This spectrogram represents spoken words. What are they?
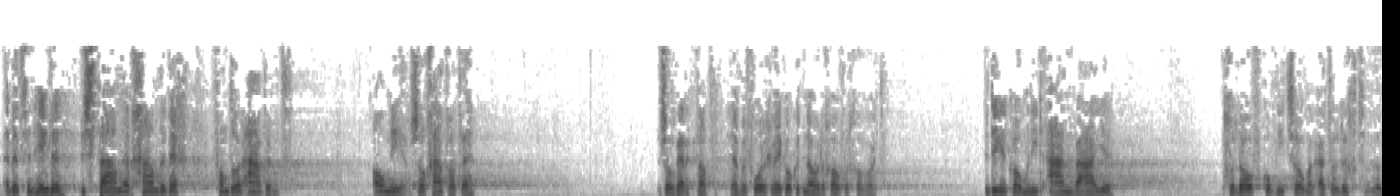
En werd zijn hele bestaan er gaandeweg van doorademd. Al meer, zo gaat dat hè. Zo werkt dat. Daar hebben we vorige week ook het nodig over gehoord. De dingen komen niet aanwaaien. Geloof komt niet zomaar uit de lucht eh,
